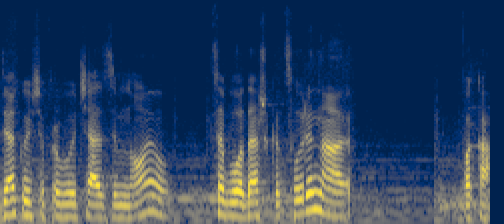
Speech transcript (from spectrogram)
Дякую, що провели час зі мною. Це була Даша Цуріна. Пока.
